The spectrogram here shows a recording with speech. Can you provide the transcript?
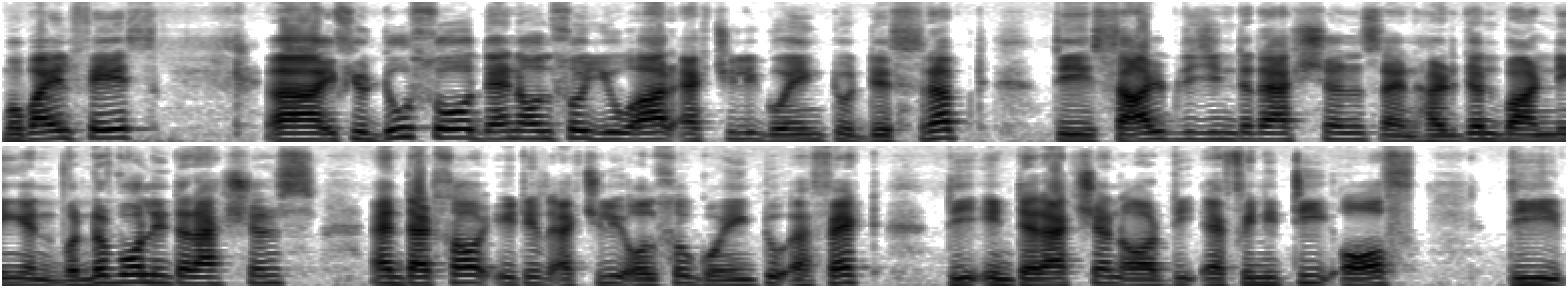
mobile phase. Uh, if you do so then also you are actually going to disrupt the salt bridge interactions and hydrogen bonding and van der Waals interactions and that is how it is actually also going to affect the interaction or the affinity of the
